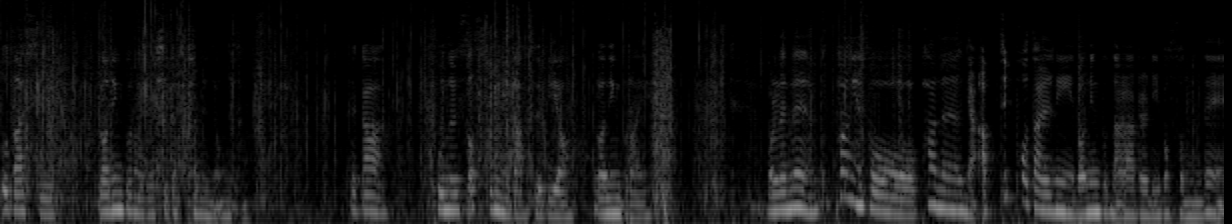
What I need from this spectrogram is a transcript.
또다시 러닝브라를 시작하는 영상. 제가 돈을 썼습니다. 드디어 러닝브라에. 원래는 쿠팡에서 파는 그냥 앞지퍼 달린 러닝브라를 입었었는데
